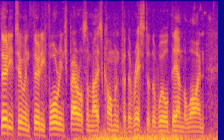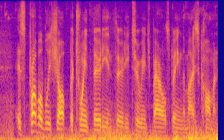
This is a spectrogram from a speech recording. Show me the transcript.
32 and 34 inch barrels are most common for the rest of the world down the line is probably shot between 30 and 32 inch barrels being the most common.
